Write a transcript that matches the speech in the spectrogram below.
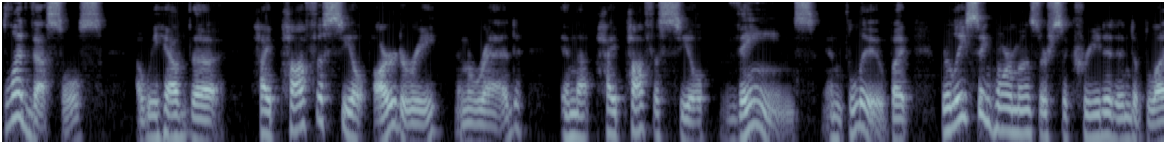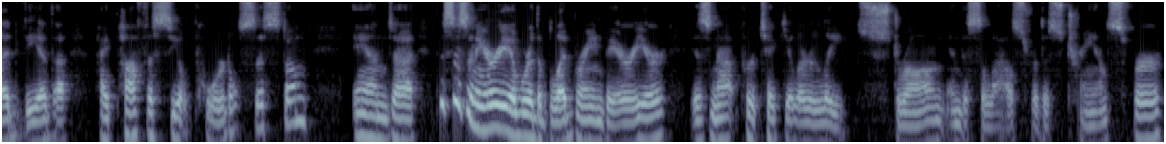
blood vessels. Uh, we have the hypophyseal artery in red and the hypophyseal veins in blue. But Releasing hormones are secreted into blood via the hypophyseal portal system. And uh, this is an area where the blood brain barrier is not particularly strong, and this allows for this transfer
